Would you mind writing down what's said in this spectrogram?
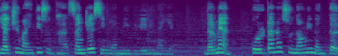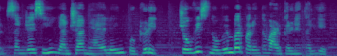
याची माहिती सुद्धा संजय सिंग यांनी दिलेली नाहीये. दरम्यान कोर्टानं सुनावणीनंतर संजय सिंह यांच्या न्यायालयीन कोठडीत चोवीस नोव्हेंबर पर्यंत वाढ करण्यात आली आहे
